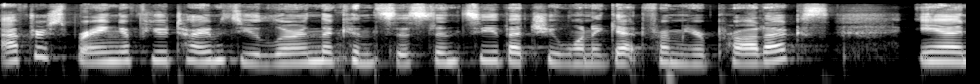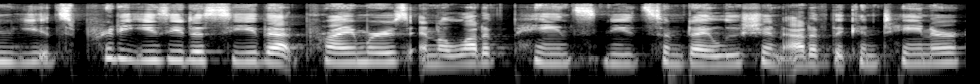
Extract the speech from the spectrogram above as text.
After spraying a few times, you learn the consistency that you want to get from your products, and it's pretty easy to see that primers and a lot of paints need some dilution out of the container.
